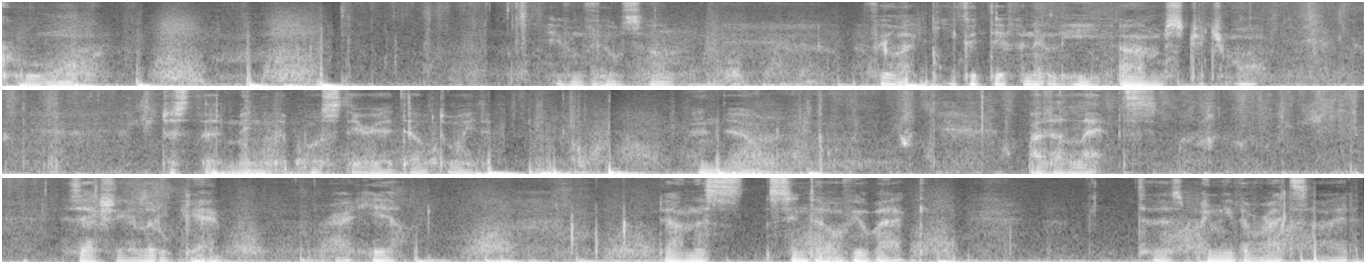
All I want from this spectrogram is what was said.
Cool. Even feel some. I feel like you could definitely um, stretch more. Just the mainly the posterior deltoid and down by the lats. There's actually a little gap right here down this center of your back to this mainly the right side,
